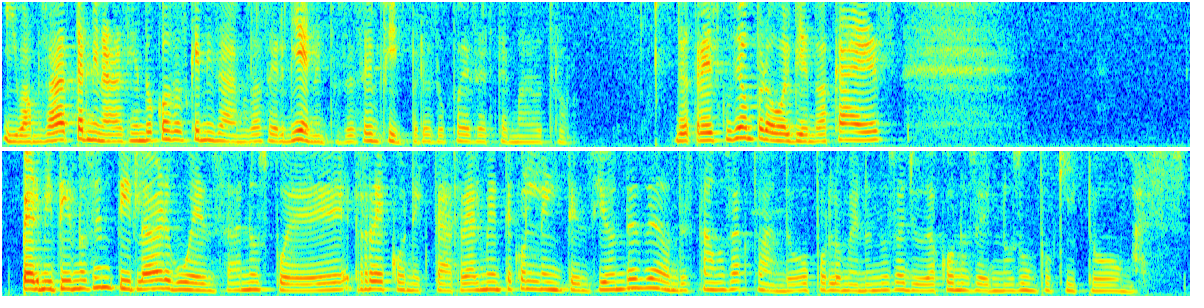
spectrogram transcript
y vamos a terminar haciendo cosas que ni sabemos hacer bien. Entonces, en fin, pero eso puede ser tema de, otro, de otra discusión. Pero volviendo acá es, permitirnos sentir la vergüenza nos puede reconectar realmente con la intención desde donde estamos actuando o por lo menos nos ayuda a conocernos un poquito más.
